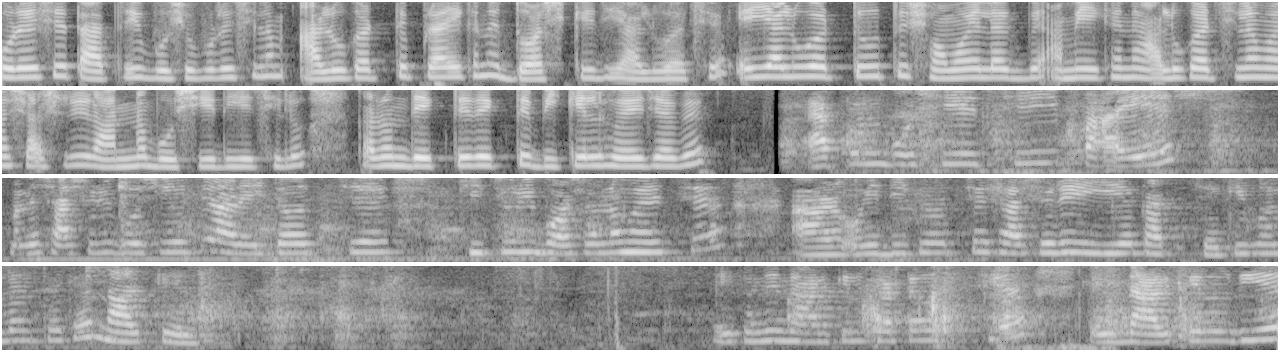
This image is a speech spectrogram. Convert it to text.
করে এসে তাড়াতাড়ি বসে পড়েছিলাম। আলু কাটতে প্রায় এখানে দশ কেজি আলু আছে। এই আলু কাটতেও তো সময় লাগবে। আমি এখানে আলু কাটছিলাম আর শাশুড়ি রান্না বসিয়ে দিয়েছিল। কারণ দেখতে দেখতে বিকেল হয়ে যাবে। এখন বসিয়েছি পায়েস মানে শাশুড়ি বসিয়েছে আর এইটা হচ্ছে খিচুড়ি বসানো হয়েছে। আর ওইদিকে হচ্ছে শাশুড়ি ইয়ে কাটছে কি বলে এটাকে নারকেল। এখানে নারকেল কাটা হচ্ছে। এই নারকেল দিয়ে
